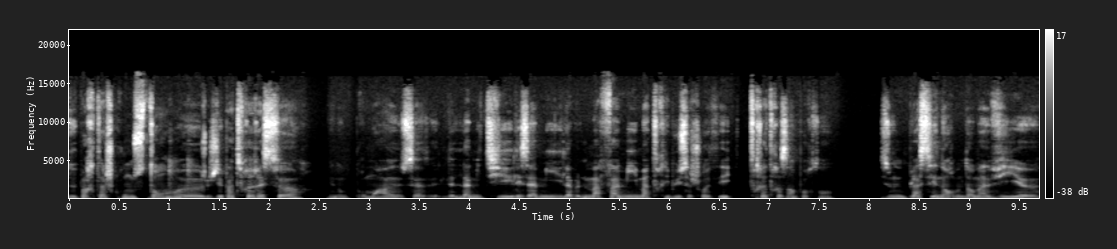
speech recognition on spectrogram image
de partage constant. Euh, j'ai pas de frères et sœurs. Et donc, pour moi, euh, l'amitié, les amis, ma famille, ma tribu, ça a été très, très important. Ils ont une place énorme dans ma vie. euh,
